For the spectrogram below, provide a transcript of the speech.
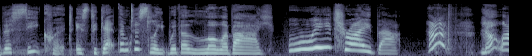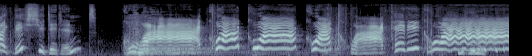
The secret is to get them to sleep with a lullaby. We tried that. Huh? Not like this, you didn't. Quack, quack, quack, quack, quackity quack. quack,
